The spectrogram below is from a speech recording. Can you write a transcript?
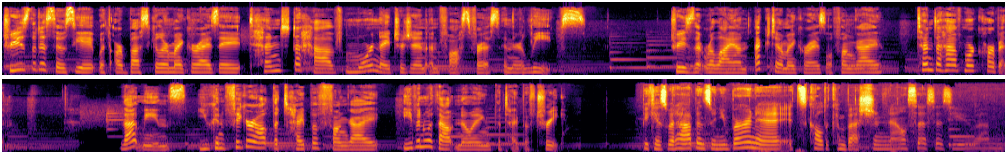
Trees that associate with arbuscular mycorrhizae tend to have more nitrogen and phosphorus in their leaves. Trees that rely on ectomycorrhizal fungi tend to have more carbon. That means you can figure out the type of fungi even without knowing the type of tree. Because what happens when you burn it, it's called a combustion analysis as you um,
